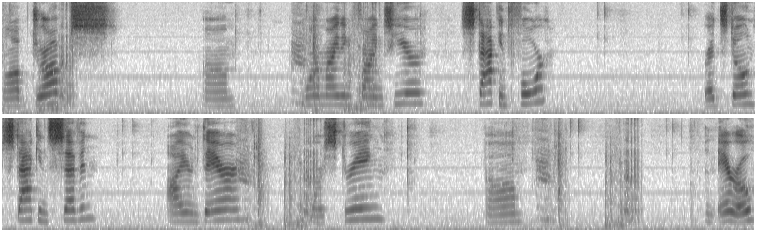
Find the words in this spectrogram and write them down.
Mob drops. Um, more mining finds here. Stack in four. Redstone. Stack in seven. Iron there. More string. Um, an arrow.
